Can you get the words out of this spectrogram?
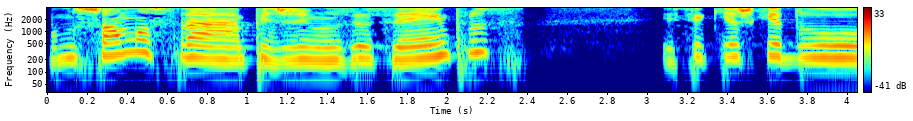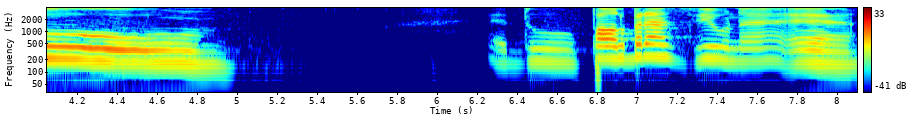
vamos só mostrar rapidinho os exemplos. Esse aqui acho que é do. É do Paulo Brasil, né? É,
